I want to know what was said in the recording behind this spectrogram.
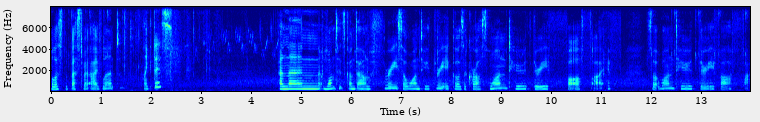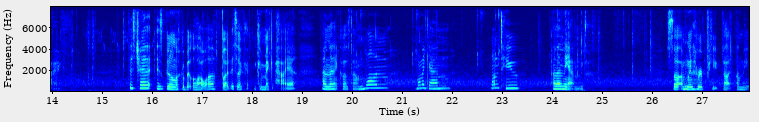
Well that's the best way I've learned like this and then once it's gone down three, so one, two, three, it goes across one, two, three, four, five. So one, two, three, four, five. This chair is gonna look a bit lower, but it's okay, we can make it higher. And then it goes down one, one again, one, two, and then the end. So I'm gonna repeat that on the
